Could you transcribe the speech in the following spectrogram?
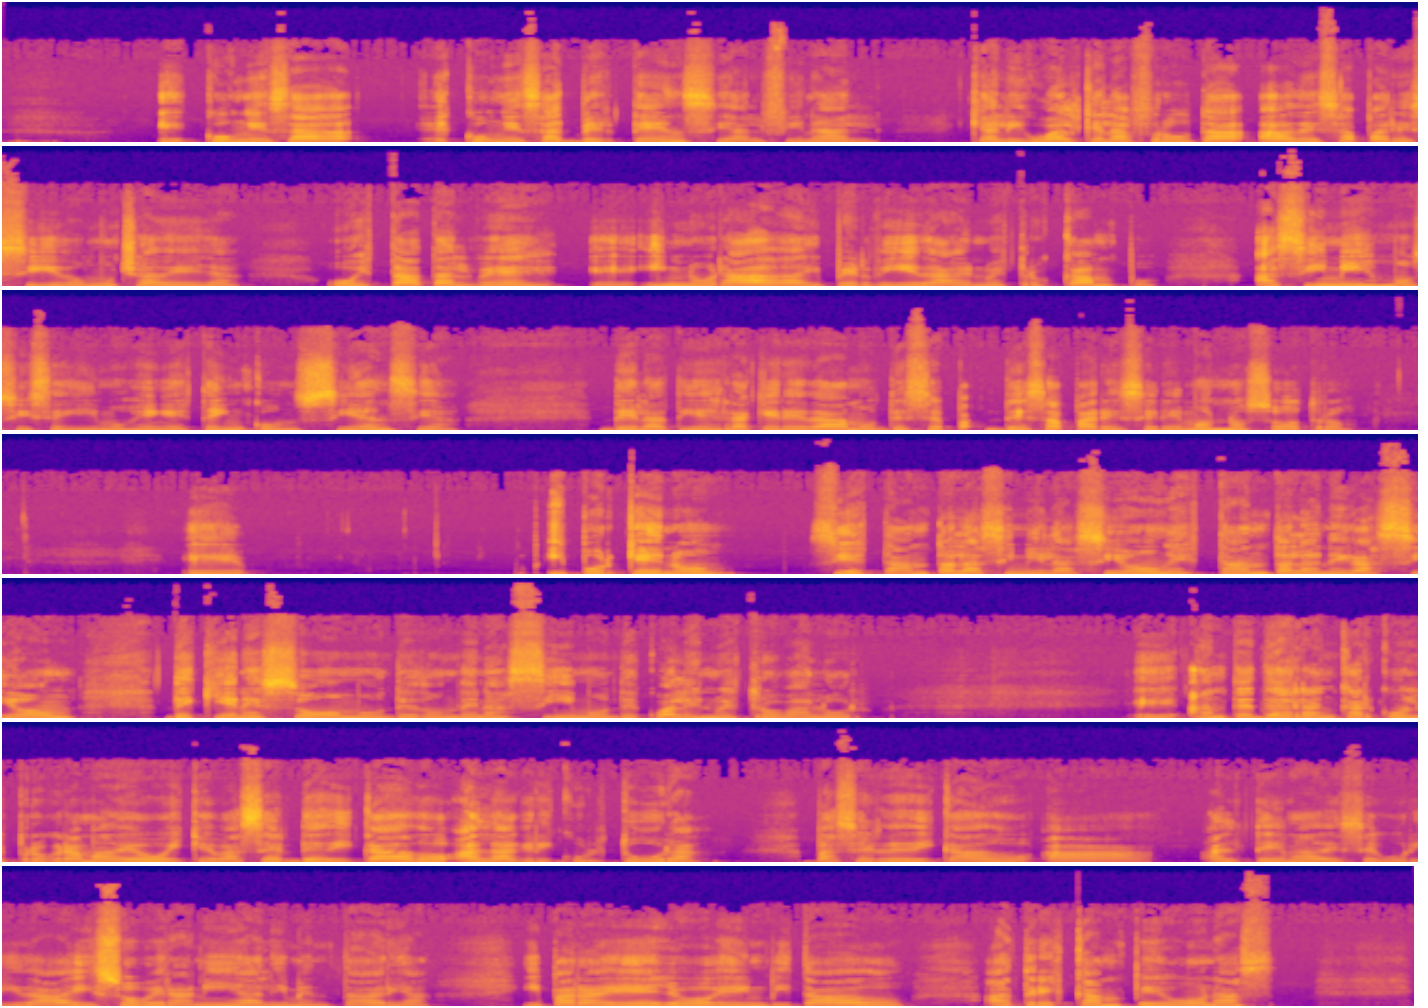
Eh, con, esa, eh, con esa advertencia al final, que al igual que la fruta ha desaparecido, mucha de ella, o está tal vez ignorada y perdida en nuestros campos, asimismo si seguimos en esta inconsciencia, de la tierra que heredamos, desapareceremos nosotros. Eh, ¿Y por qué no? Si es tanto la asimilación, es tanto la negación de quiénes somos, de dónde nacimos, de cuál es nuestro valor. Eh, antes de arrancar con el programa de hoy, que va a ser dedicado a la agricultura, va a ser dedicado a, al tema de seguridad y soberanía alimentaria, y para ello he invitado a tres campeonas,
